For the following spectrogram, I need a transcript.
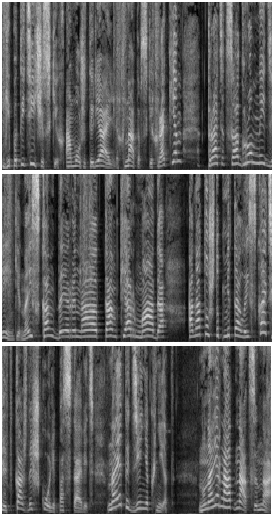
гипотетических, а может и реальных натовских ракен тратятся огромные деньги на «Искандеры», на танки «Армада», а на то, чтобы металлоискатель в каждой школе поставить, на это денег нет. Ну, наверное, одна цена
